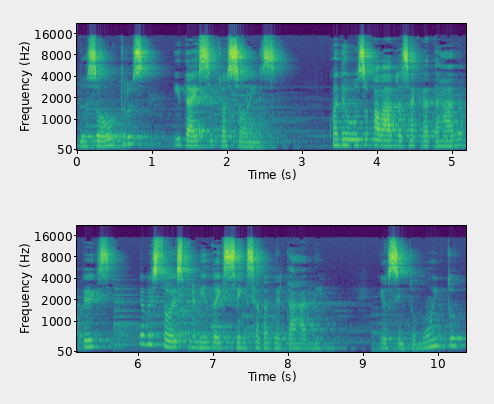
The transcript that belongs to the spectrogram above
dos outros e das situações. Quando eu uso palavras agradáveis, eu estou exprimindo a essência da verdade. Eu sinto muito,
